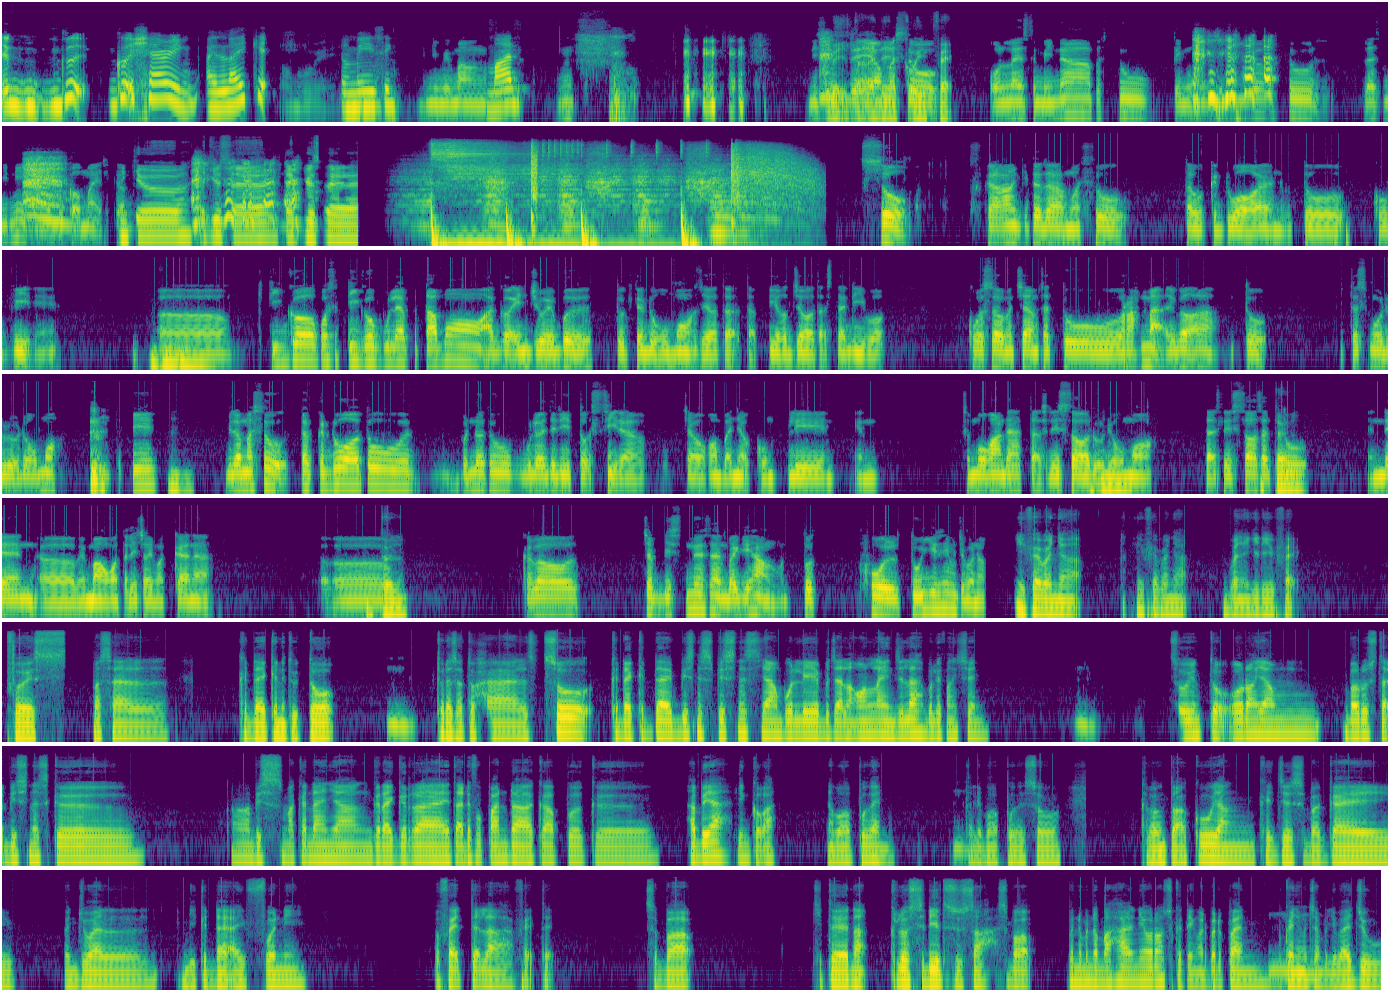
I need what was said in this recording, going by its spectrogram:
good, good, good sharing. I like it. Oh, boy. Amazing. Ini memang Man. ni tak yang masuk online seminar lepas tu tengok movie lepas tu last minute buka mic cakap Thank you. Thank you, sir. Thank you, sir. So, sekarang kita dah masuk tahun kedua kan untuk COVID ni. Uh, tiga, aku rasa tiga bulan pertama agak enjoyable untuk kita duduk rumah je, tak tak pergi kerja, tak study pun. Aku rasa macam satu rahmat juga lah untuk kita semua duduk di rumah. Tapi Hmm. bila masuk tahun kedua tu, benda tu mula jadi toxic dah. Macam orang banyak complain and semua orang dah tak selesa duduk di Hmm. rumah. Tak selesa satu. And then uh, memang orang tak boleh cari makan lah. Uh, Betul. Kalau macam business kan bagi hang untuk whole 2 years ni macam mana? Effect banyak. Effect banyak. Banyak gila effect. First, pasal kedai kena tutup. Hmm. Tu dah satu hal. So, kedai-kedai bisnes-bisnes yang boleh berjalan online je lah boleh function. Hmm. So, untuk orang yang baru start bisnes ke uh, bisnes makanan yang gerai-gerai, tak ada food panda ke apa ke. Habis lah, lingkup lah. Nak buat apa kan? Hmm. Tak boleh buat apa. So, kalau untuk aku yang kerja sebagai penjual di kedai iPhone ni, affected lah, affected. Sebab kita nak close deal tu susah. Sebab benda-benda mahal ni orang suka tengok depan-depan. Bukannya Hmm. macam beli baju.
